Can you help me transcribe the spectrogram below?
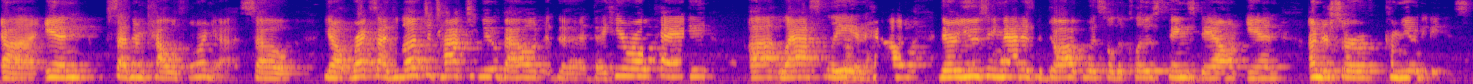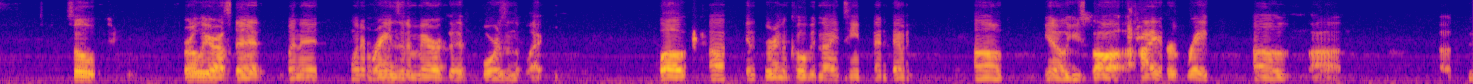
uh, in Southern California. So, you know, Rex, I'd love to talk to you about the, the hero pay uh, lastly, and how they're using that as a dog whistle to close things down in underserved communities. So earlier I said when it when it rains in America, it pours in the black. Well, uh, in, during the COVID nineteen pandemic, um, you know, you saw a higher rate of uh, a,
